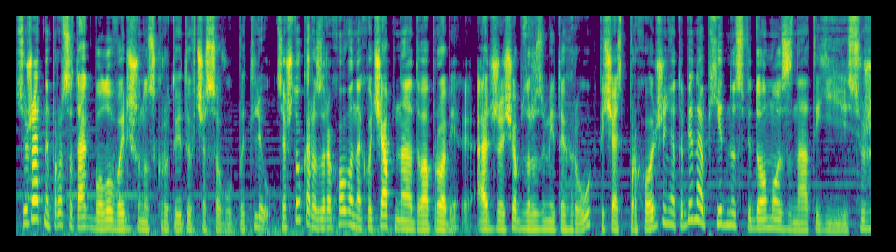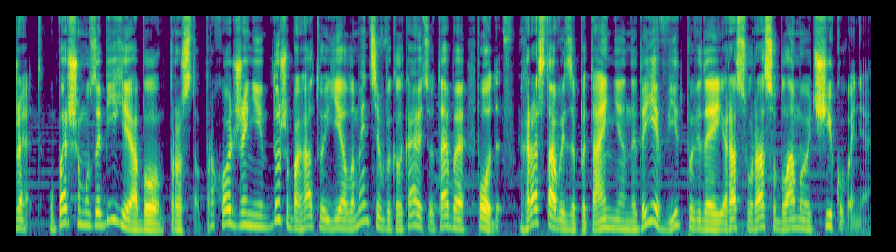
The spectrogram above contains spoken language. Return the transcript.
Сюжет не просто так було вирішено скрутити в часову петлю. Ця штука розрахована хоча б на два пробіги, адже щоб зрозуміти гру під час проходження, тобі необхідно свідомо знати її сюжет. У першому забігі або просто проходженні дуже багато її елементів викликають у тебе подив. Гра ставить запитання, не дає відповідей, раз у раз обламує очікування.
